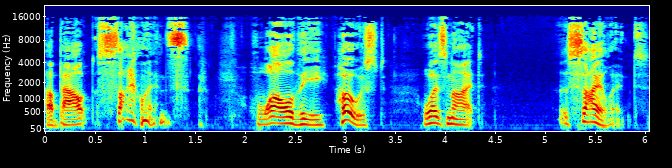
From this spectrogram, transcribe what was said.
about silence while the host was not silent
